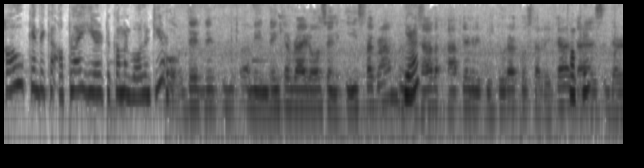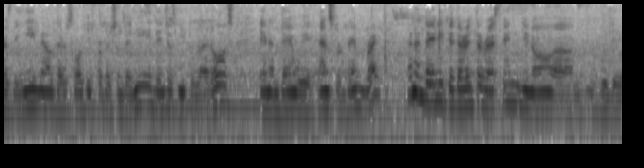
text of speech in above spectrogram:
how can they apply here to come and volunteer Oh, they, they, I mean, they can write us on Instagram. Yes. We have Api Agricultura Costa Rica. Okay. That's, there's the email, there's all the information they need. They just need to write us, and, and then we answer them, right? And then, then if they're interested, you know, um, with the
